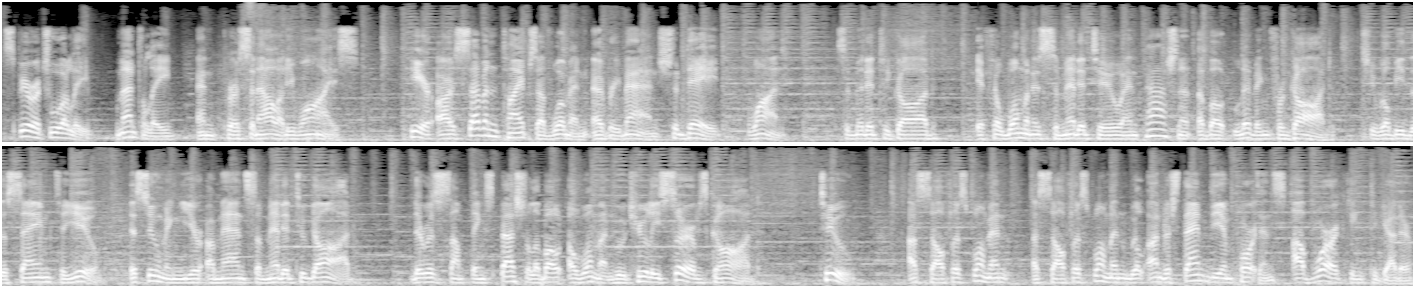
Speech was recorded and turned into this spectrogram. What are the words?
spiritually, mentally, and personality-wise. Here are 7 types of women every man should date. 1. Submitted to God. If a woman is submitted to and passionate about living for God, she will be the same to you, assuming you're a man submitted to God. There is something special about a woman who truly serves God. 2. A selfless woman, a selfless woman will understand the importance of working together,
